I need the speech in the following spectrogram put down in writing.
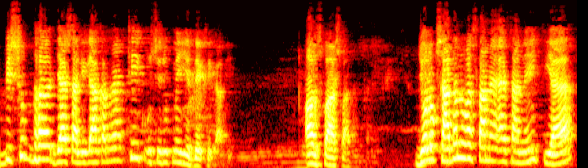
विशुद्ध जैसा लीला कर रहे हैं, ठीक उसी रूप में ये देखेगा भी। और उसको आस्वादन करेगा जो लोग साधन अवस्था में ऐसा नहीं किया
